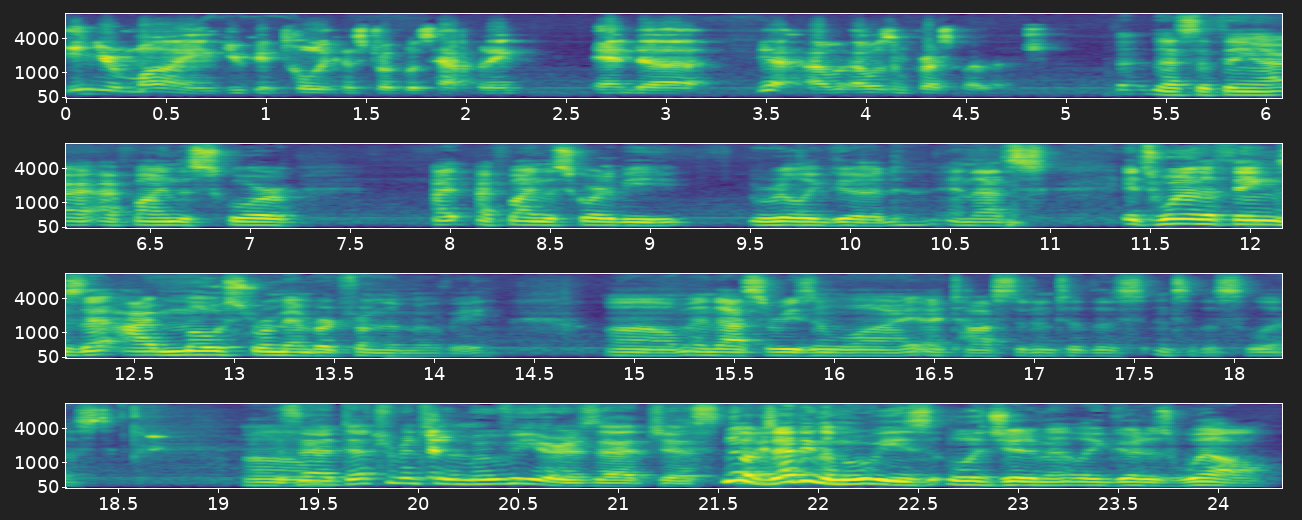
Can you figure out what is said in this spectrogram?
in your mind, you can totally construct what's happening. And uh, yeah, I, I was impressed by that. That's the thing. I, I find the score, I, I find the score to be really good, and that's it's one of the things that I most remembered from the movie, um, and that's the reason why I tossed it into this into this list. Is that a detriment to the movie, or is that just No, because I think the movie is legitimately good as well,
